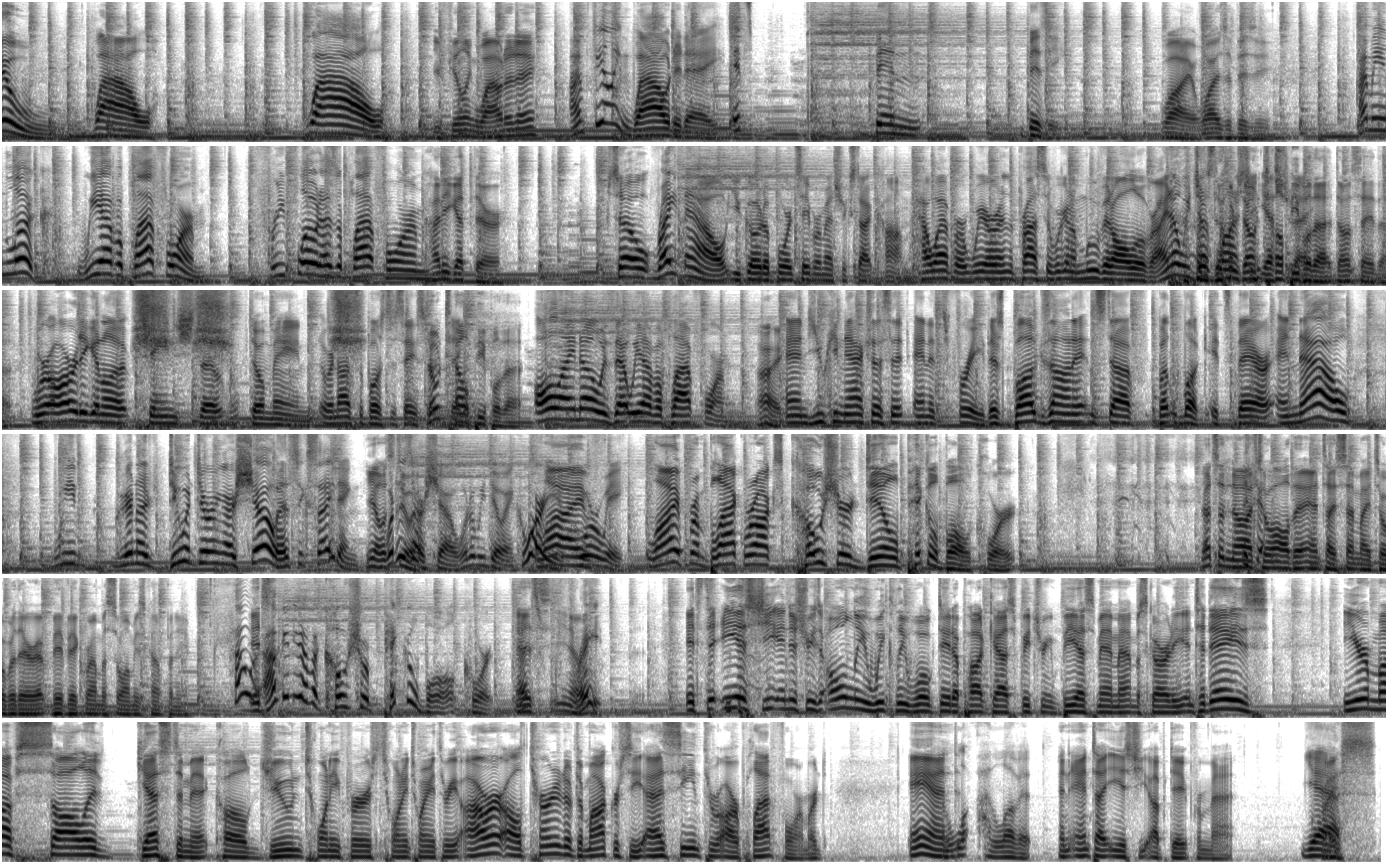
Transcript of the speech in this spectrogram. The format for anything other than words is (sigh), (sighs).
Hey, Wow. Wow. you feeling wow today? I'm feeling wow today. It's been busy. Why? Why is it busy? I mean, look, we have a platform. Free Float has a platform. How do you get there? So right now, you go to boardsabermetrics.com. However, we are in the process. We're going to move it all over. I know we just (laughs) don't launched don't it tell people that. Don't say that. We're already going to change the domain. We're not supposed to say Don't tell things. people that. All I know is that we have a platform. All right. and you can access it and it's free. There's bugs on it and stuff, but look, it's there. And now we've we're gonna do it during our show. That's exciting. Yeah, let's What do is it. our show? What are we doing? Who are live, you? Who are we? Live from BlackRock's Kosher Dill Pickleball Court. That's a nod to all the anti-Semites over there at Vivek Ramaswamy's company. How, It's- how can you have a kosher pickleball court? That's It's, you know, great. It's the ESG industry's only weekly woke data podcast featuring BS man Matt Moscardi and today's earmuff solid guesstimate called June 21st, 2023, our alternative democracy as seen through our platform or, I, and lo- I love it. an anti-ESG update from Matt. Yes.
